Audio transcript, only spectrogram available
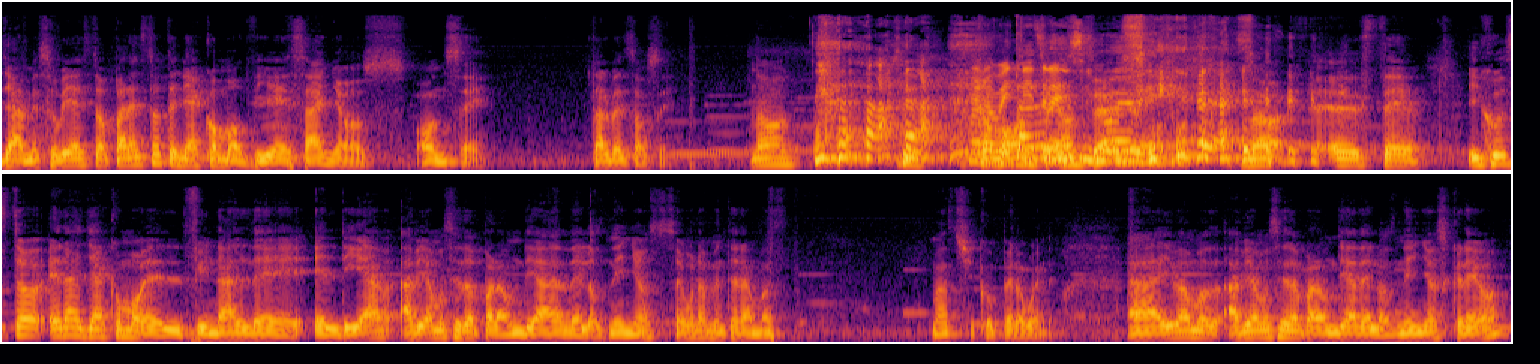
ya me subí a esto. Para esto tenía como 10 años, 11, tal vez 12. No. Sí, Bueno, como 23. 11 años. 19. ¿no? Este, y justo era ya como el final del el día. Habíamos ido para un día de los niños. Seguramente era más, más chico, pero bueno. Ah, íbamos, habíamos ido para un día de los niños, creo.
